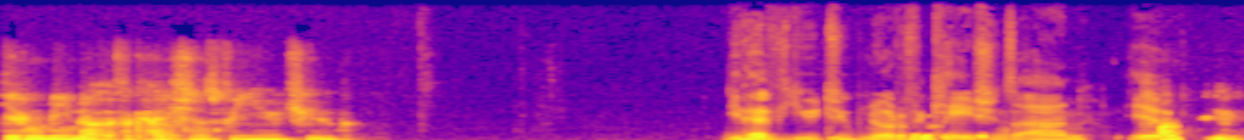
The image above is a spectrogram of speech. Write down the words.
giving me notifications for YouTube. You have YouTube notifications on? I Ew. do.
